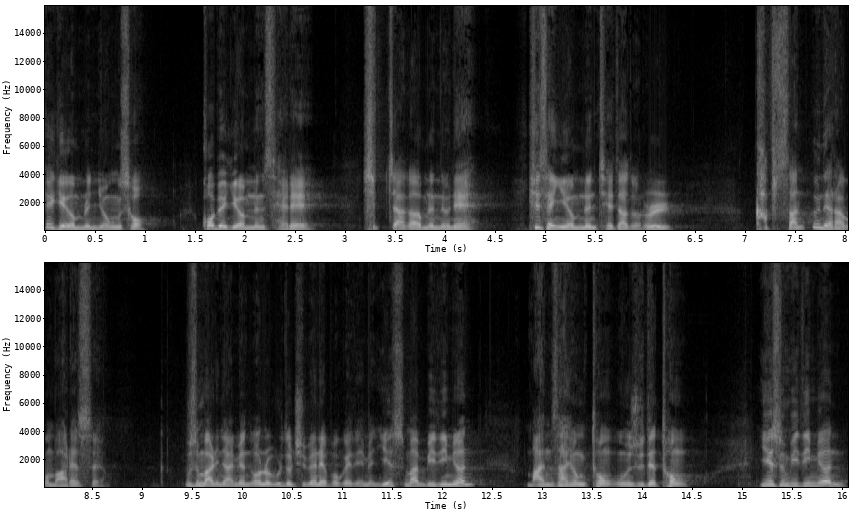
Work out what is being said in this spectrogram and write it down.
회개 없는 용서, 고백이 없는 세례, 십자가 없는 은혜, 희생이 없는 제자도를 값싼 은혜라고 말했어요. 무슨 말이냐면 오늘 우리들 주변에 보게 되면 예수만 믿으면 만사형통, 운수대통, 예수 믿으면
